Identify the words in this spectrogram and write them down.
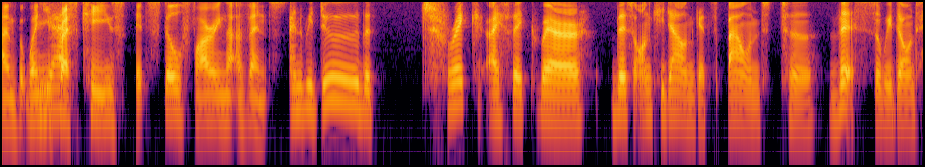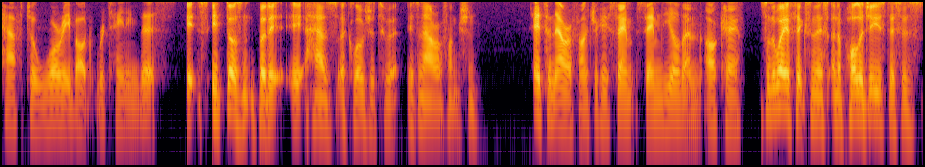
and but when you Yes. press keys, it's still firing that event. And we do the trick, I think, where this on key down gets bound to this, so we don't have to worry about retaining this. It's it doesn't, but it, it has a closure to it. It's an arrow function. It's an arrow function. Okay, same same deal then. Okay. So the way of fixing this, and apologies, this is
